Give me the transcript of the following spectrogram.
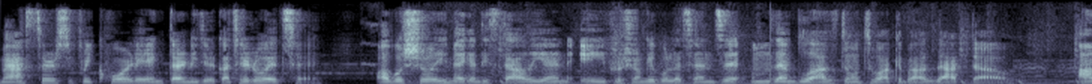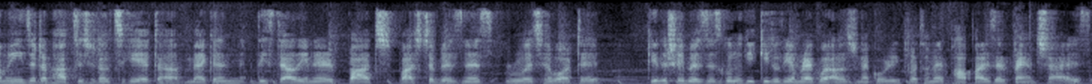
মাস্টার্স রেকর্ডিং তার নিজের কাছে রয়েছে। অবশ্যই মেগান স্টালিয়ন এই প্রসঙ্গে বলেছেন যে about that, though. আমি যেটা ভাবছি সেটা হচ্ছে কি এটা মেগান দি স্টালিয়নের পাঁচ, পাঁচটা বিজনেস রয়েছে বটে। কিন্তু সেই বিজনেসগুলো কি কি যদি আমরা একবার আলোচনা করি, প্রথমে ফাপাইজের ফ্র্যাঞ্চাইজ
